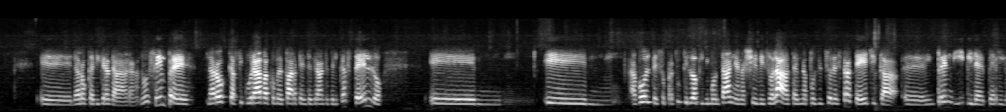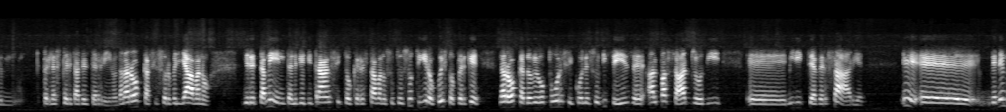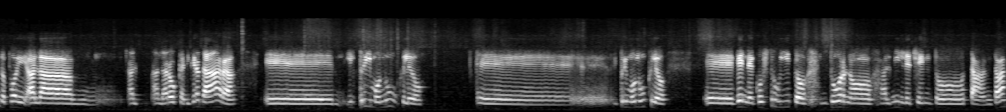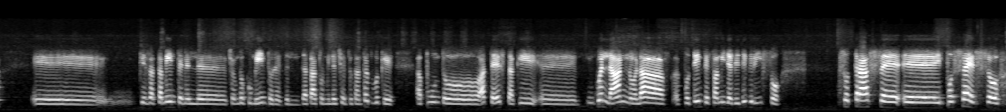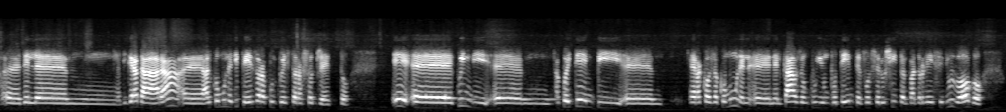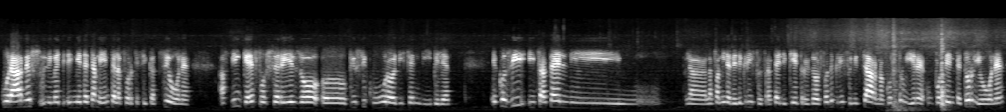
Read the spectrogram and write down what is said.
eh, la Rocca di Gradara. Non sempre la Rocca figurava come parte integrante del castello e, ehm, e a volte soprattutto i luoghi di montagna nasceva isolata in una posizione strategica eh, imprendibile per, per l'asperità del terreno. Dalla Rocca si sorvegliavano direttamente alle vie di transito che restavano sotto il suo tiro, questo perché la Rocca doveva opporsi con le sue difese al passaggio di eh, milizie avversarie. E eh, venendo poi alla, al, alla, Rocca di Gradara, eh, il primo nucleo, eh, il primo nucleo eh, venne costruito intorno al 1180 che esattamente nel, c'è un documento nel, del, datato 1182 che appunto attesta che eh, in quell'anno la potente famiglia dei De Griffo sottrasse eh, il possesso eh, del, mm, di Gradara eh, al comune di Pesaro a cui questo era soggetto. E eh, quindi ehm, a quei tempi ehm, era cosa comune eh, nel caso in cui un potente fosse riuscito a impadronirsi di un luogo curarne immediatamente la fortificazione affinché fosse reso più sicuro e difendibile. E così i fratelli la, la famiglia dei De Griffo, i fratelli Pietro e Ridolfo De Griffo, iniziarono a costruire un potente torrione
